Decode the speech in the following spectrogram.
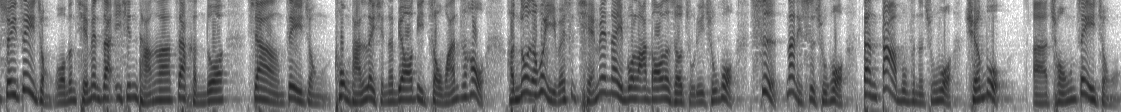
所以这种我们前面在一心堂啊，在很多像这种控盘类型的标的走完之后，很多人会以为是前面那一波拉高的时候主力出货，是那你是出货，但大部分的出货全部啊从这一种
